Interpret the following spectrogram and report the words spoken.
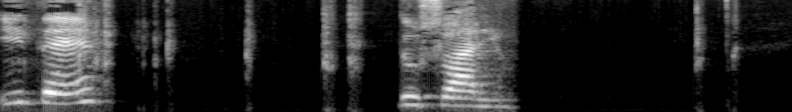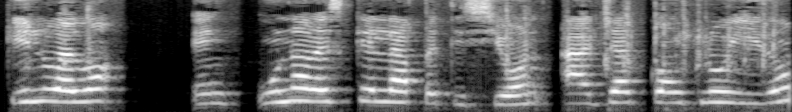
ID de usuario. Y luego, en, una vez que la petición haya concluido,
